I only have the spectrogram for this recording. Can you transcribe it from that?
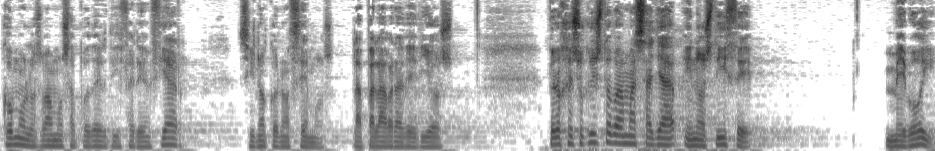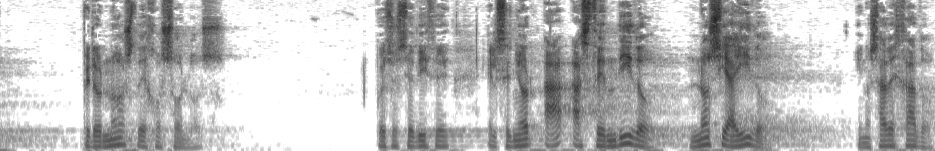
¿cómo los vamos a poder diferenciar si no conocemos la palabra de Dios? Pero Jesucristo va más allá y nos dice, me voy, pero no os dejo solos. Por eso se dice, el Señor ha ascendido no se ha ido y nos ha dejado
